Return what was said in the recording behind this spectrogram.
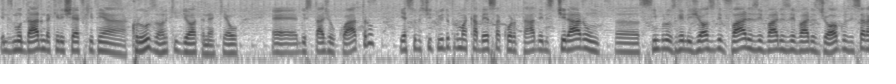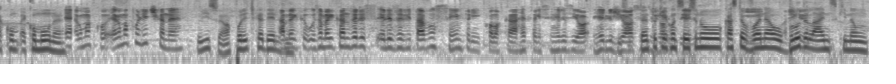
Eles mudaram daquele chefe que tem a cruz, olha que idiota, né? Que é o é, do estágio 4 e é substituído por uma cabeça cortada. Eles tiraram uh, símbolos religiosos de vários e vários e vários jogos. Isso era com, é comum, né? É, era uma, era uma política, né? Isso, é uma política deles. Né? America, né? Os americanos eles, eles evitavam sempre colocar referências religio religiosas. Tanto que aconteceu deles. isso no Castlevania, e, o Bloodlines, que... que não.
